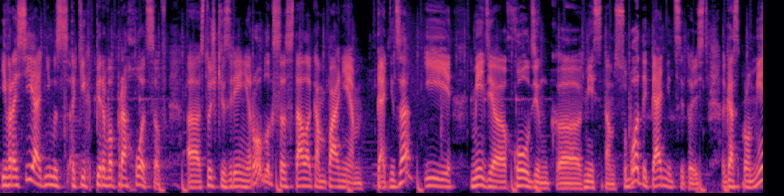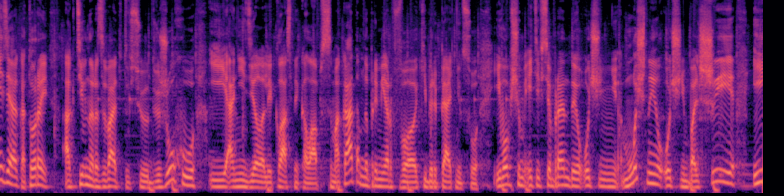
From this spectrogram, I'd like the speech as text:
И в России одним из таких первопроходцев э, с точки зрения Roblox стала компания Пятница и медиа-холдинг э, вместе там с субботой, пятницей, то есть Газпром Медиа, который активно развивает эту всю движуху, и они делали классный коллапс с самокатом, например, в Киберпятницу. И, в общем, эти все бренды очень мощные, очень большие, и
